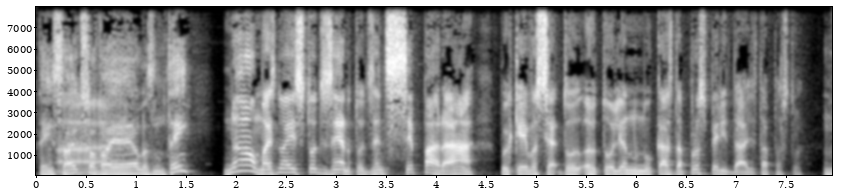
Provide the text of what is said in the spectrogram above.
Tem ensaio que só Ah. vai a elas, não tem? Não, mas não é isso que estou dizendo. Estou dizendo de separar. Porque aí você. tô- eu estou olhando no caso da prosperidade, tá, pastor? Uhum.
